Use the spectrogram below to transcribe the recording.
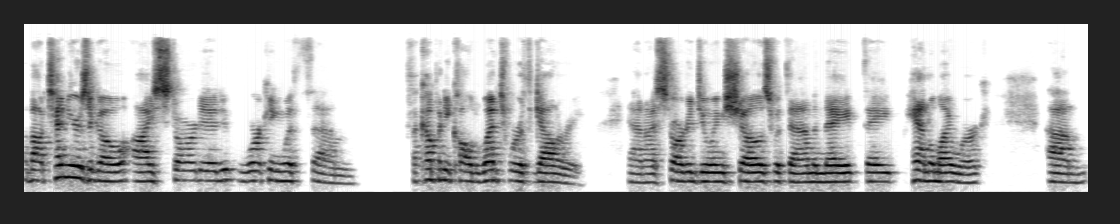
about 10 years ago, I started working with um, a company called Wentworth Gallery. And I started doing shows with them, and they, they handle my work. Um,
